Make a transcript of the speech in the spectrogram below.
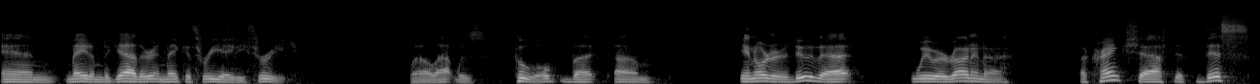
and made them together and make a 383. Well, that was cool, but um, in order to do that, we were running a, a crankshaft that this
